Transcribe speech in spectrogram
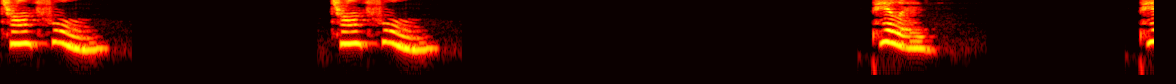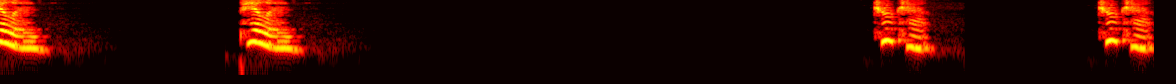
transform transform. Pillars pillars pillars. Cooker cooker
